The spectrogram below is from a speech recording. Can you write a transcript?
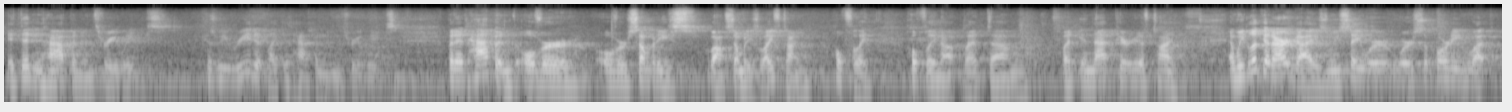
It didn't happen in three weeks, because we read it like it happened in three weeks. But it happened over, over somebody's, well, somebody's lifetime, hopefully. Hopefully not, but, um, but in that period of time. And we look at our guys and we say we're, we're supporting what?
